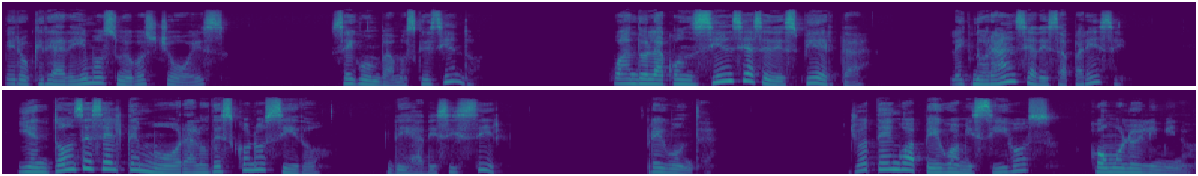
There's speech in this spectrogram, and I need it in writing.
pero crearemos nuevos yoes según vamos creciendo. Cuando la conciencia se despierta, la ignorancia desaparece y entonces el temor a lo desconocido deja de existir. Pregunta. Yo tengo apego a mis hijos, ¿cómo lo elimino?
